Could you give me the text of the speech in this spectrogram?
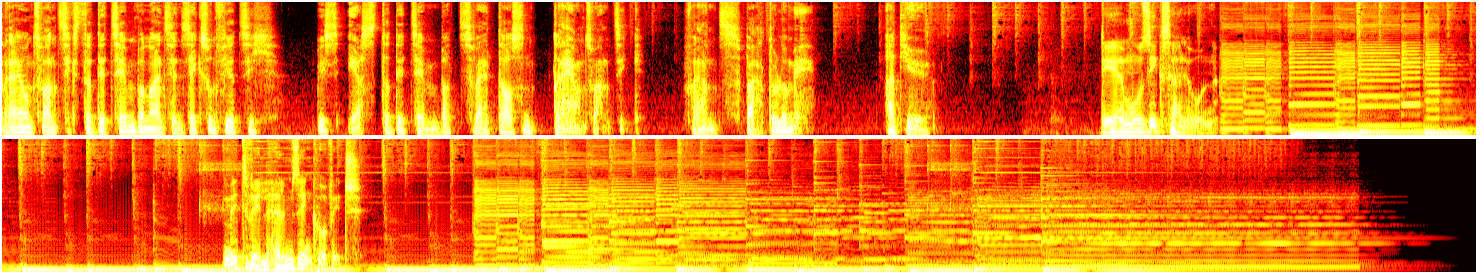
23. Dezember 1946 bis 1. Dezember 2023. Franz Bartholomä. Adieu. Der Musiksalon. Mit Wilhelm Senkowitsch.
